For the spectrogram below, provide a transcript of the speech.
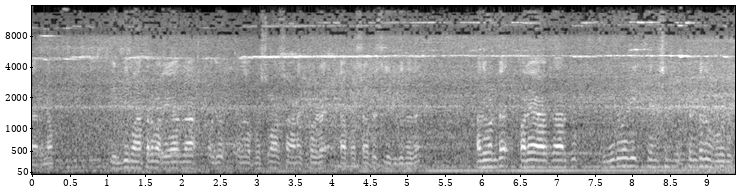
കാരണം ഹിന്ദി മാത്രം അറിയാവുന്ന ഒരു മാസ്റ്ററാണ് ഇപ്പോൾ പോസ്റ്റ് ഓഫീസിലിരിക്കുന്നത് അതുകൊണ്ട് പല ആൾക്കാർക്കും വീട് വഴി പെൻഷൻ കിട്ടേണ്ടത് പോലും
